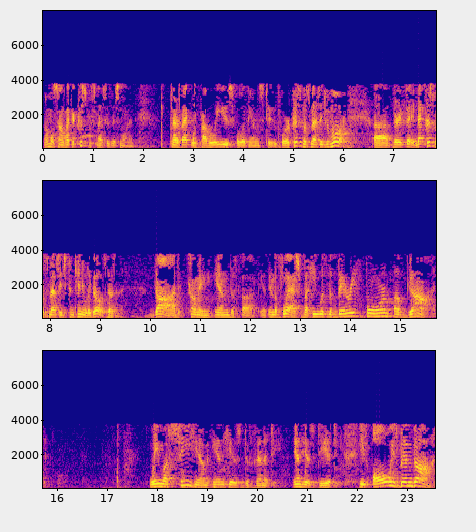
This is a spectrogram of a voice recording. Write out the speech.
It almost sounds like a Christmas message this morning. Matter of fact, we probably used Philippians 2 for a Christmas message before. Uh, very fitting. That Christmas message continually goes, doesn't it? God coming in the uh, in the flesh, but He was the very form of God. We must see Him in His divinity, in His deity. He's always been God.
